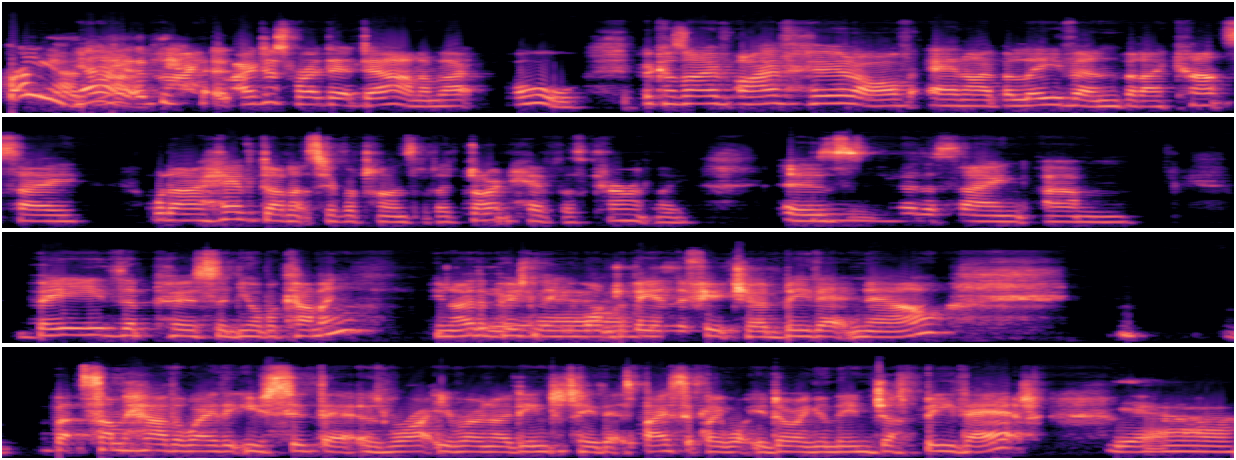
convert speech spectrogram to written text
brilliant! Yeah, I, I just wrote that down. I'm like, oh, because I've I've heard of and I believe in, but I can't say. Well, I have done it several times, but I don't have this currently is mm. you know, the saying, um, be the person you're becoming, you know, the person that you want to be in the future, be that now. But somehow the way that you said that is write your own identity. That's basically what you're doing, and then just be that. Yeah.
